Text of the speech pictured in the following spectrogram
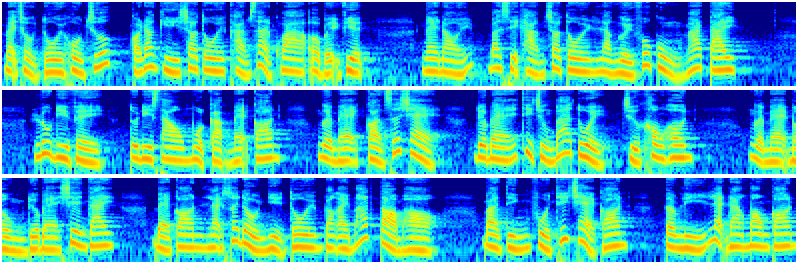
Mẹ chồng tôi hôm trước có đăng ký cho tôi khám sản khoa ở bệnh viện. Nghe nói bác sĩ khám cho tôi là người vô cùng ma tay. Lúc đi về, tôi đi sau một cặp mẹ con. Người mẹ còn rất trẻ, đứa bé thì chừng 3 tuổi chứ không hơn. Người mẹ bồng đứa bé trên tay, bé con lại xoay đầu nhìn tôi bằng ánh mắt tò mò. Bản tính phù thích trẻ con, tâm lý lại đang mong con,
